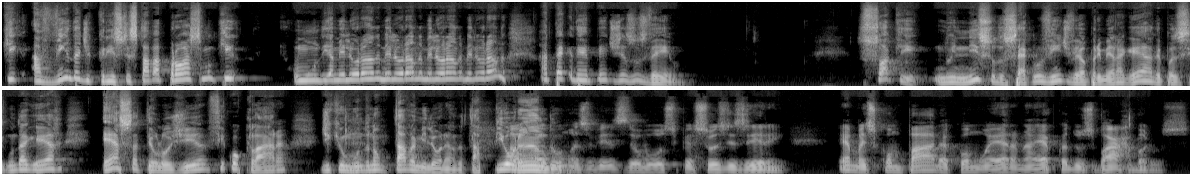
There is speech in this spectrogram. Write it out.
que a vinda de Cristo estava próximo, que o mundo ia melhorando, melhorando, melhorando, melhorando, até que de repente Jesus veio. Só que no início do século XX veio a Primeira Guerra, depois a Segunda Guerra, essa teologia ficou clara de que o mundo não estava melhorando, está piorando. Algumas vezes eu ouço pessoas dizerem: é, mas compara como era na época dos bárbaros.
